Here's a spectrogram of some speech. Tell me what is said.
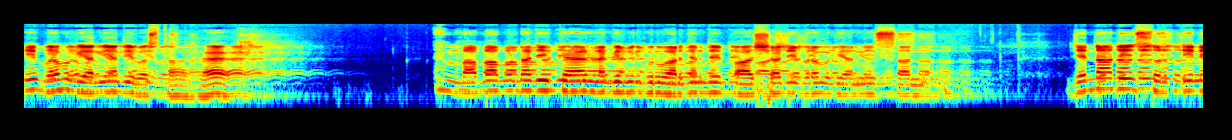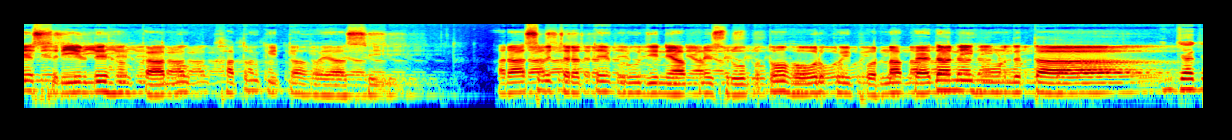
ਇਹ ਬ੍ਰਹਮ ਗਿਆਨੀਆਂ ਦੀ ਅਵਸਥਾ ਹੈ। ਬਾਬਾ ਬੁੱਢਾ ਜੀ ਕਹਿਣ ਲੱਗੇ ਵੀ ਗੁਰੂ ਅਰਜਨ ਦੇਵ ਪਾਤਸ਼ਾਹ ਜੀ ਬ੍ਰਹਮ ਗਿਆਨੀ ਸਨ। ਜਿਨ੍ਹਾਂ ਦੀ ਸੁਰਤੀ ਨੇ ਸਰੀਰ ਦੇ ਹੰਕਾਰ ਨੂੰ ਖਤਮ ਕੀਤਾ ਹੋਇਆ ਸੀ। ਰਸ ਵਿੱਚ ਰਤੇ ਗੁਰੂ ਜੀ ਨੇ ਆਪਣੇ ਸਰੂਪ ਤੋਂ ਹੋਰ ਕੋਈ ਫੁਰਨਾ ਪੈਦਾ ਨਹੀਂ ਹੋਣ ਦਿੱਤਾ। ਜਗ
